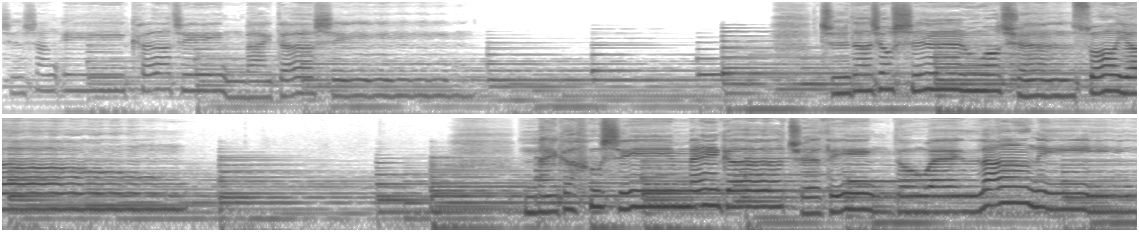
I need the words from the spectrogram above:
献上一颗清白的心，值得就是我全所有。每个呼吸，每个决定，都为了你。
